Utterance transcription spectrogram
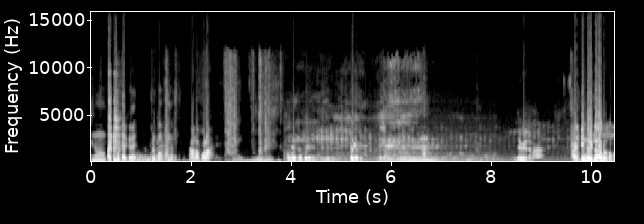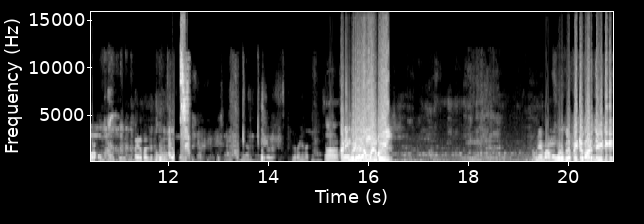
இன்னும் பத்து மூட்டை இருக்கு கொடுப்போம். வாங்க வாங்க போலாம். இந்த வீடு தானா? அடுத்து இந்த வீட்டுல தான் கொடுக்க போறோம் ஆனையங்குடியோட அம்மன் கோயில். அப்படியே நம்ம ஊருக்குள்ள போயிட்டு இருக்கோம் அடுத்த வீட்டுக்கு.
